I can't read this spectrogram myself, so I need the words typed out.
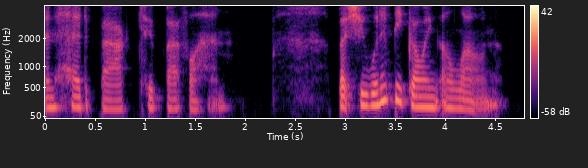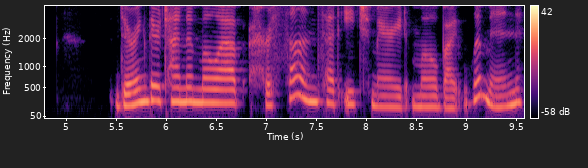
and head back to Bethlehem. But she wouldn't be going alone. During their time in Moab, her sons had each married Moabite women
